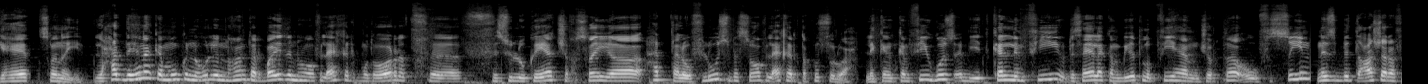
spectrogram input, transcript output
جهات صينية، لحد هنا كان ممكن نقول إن هانتر بايدن هو في الآخر متورط في في سلوكيات شخصية حتى لو فلوس بس هو في الآخر تخصه لوحده. لكن كان في جزء بيتكلم فيه رسالة كان بيطلب فيها من شركائه في الصين نسبة 10%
